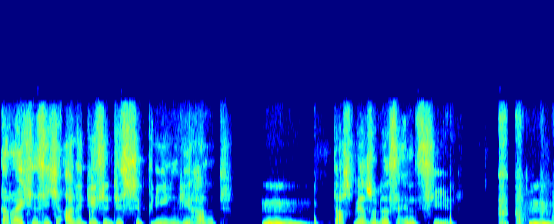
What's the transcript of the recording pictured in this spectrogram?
da reichen sich alle diese Disziplinen die Hand. Mhm. Das wäre so das Endziel. Mhm.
